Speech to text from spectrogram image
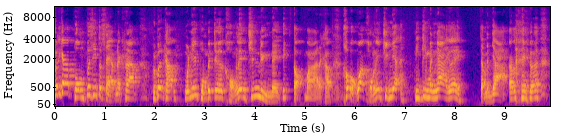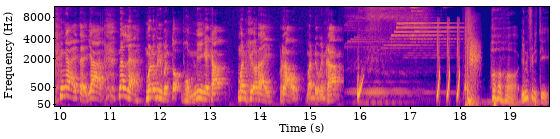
สวัสดีครับผมเพื่อซีตัวแสบนะครับเพื่อนๆครับ วันนี้ผมไปเจอของเล่นชิ้นหนึ่งใน t ิ k t o k มานะครับเขาบอกว่าของเล่นชิ้นเนี้ยจริงๆมันง่ายเว้ยแต่มันยากอะไรวะง่ายแต่ยากนั่นแหละมันเลยไปอยู่บนโต๊ะผมนี่ไงครับ มันคืออะไรเรามาดูกันครับฮ่าฮ่าฮ่าอินฟินิตี้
